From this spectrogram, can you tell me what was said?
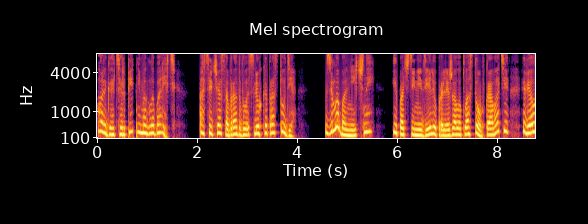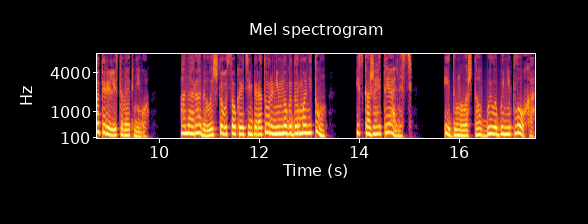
Ольга терпеть не могла болеть, а сейчас обрадовалась легкой простуде. Взяла больничный и почти неделю пролежала пластом в кровати, вяло перелистывая книгу. Она радовалась, что высокая температура немного дурманит ум, искажает реальность, и думала, что было бы неплохо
